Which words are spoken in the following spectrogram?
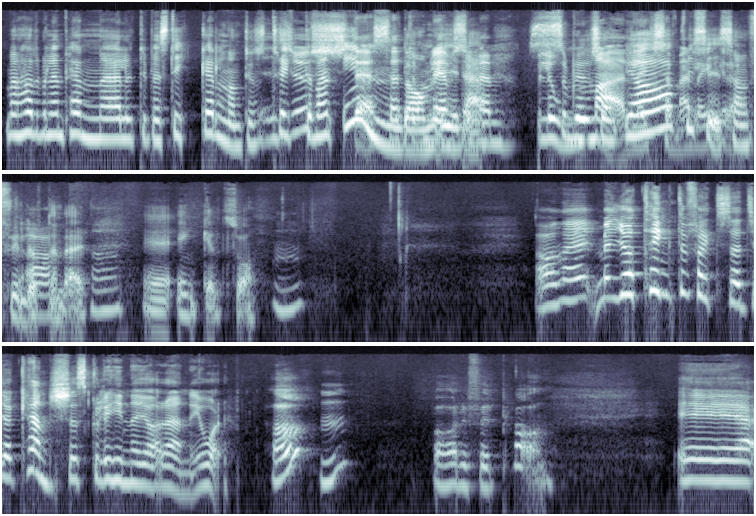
Man hade väl en penna eller typ en sticka eller någonting så tryckte Just man in så det dem blev i där. en Så blomma. blev det som- ja, liksom, precis, som fyllde upp Ja, den där. Ja. Eh, enkelt så. ja, nej. Men jag tänkte faktiskt att jag kanske skulle hinna göra en i år. Ja. Mm. Vad har du för plan? Eh,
